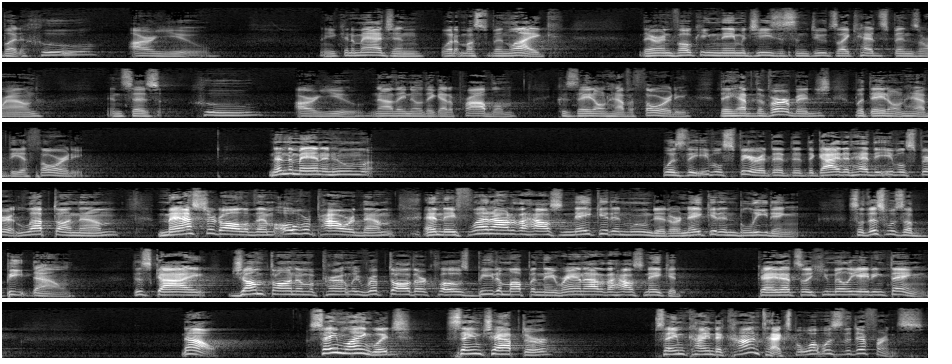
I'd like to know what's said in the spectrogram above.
But who are you? Now you can imagine what it must have been like. They're invoking the name of Jesus, and dude's like head spins around and says, Who are you? Now they know they got a problem because they don't have authority. They have the verbiage, but they don't have the authority. And then the man in whom was the evil spirit, the, the, the, guy that had the evil spirit, leapt on them, mastered all of them, overpowered them, and they fled out of the house naked and wounded, or naked and bleeding. So this was a beatdown. This guy jumped on them, apparently ripped all their clothes, beat them up, and they ran out of the house naked. Okay, that's a humiliating thing. Now, same language, same chapter, same kind of context, but what was the difference?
